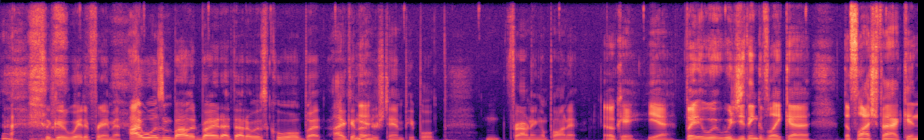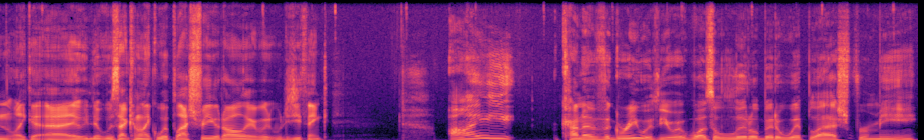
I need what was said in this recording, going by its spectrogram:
it's a good way to frame it. I wasn't bothered by it. I thought it was cool, but I can Yeah. understand people frowning upon it. Okay, yeah. But what would you think of like uh, the flashback and like uh, was that kind of like whiplash for you at all, or what, what did you think? I kind of agree with you. It was a little bit of whiplash for me.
